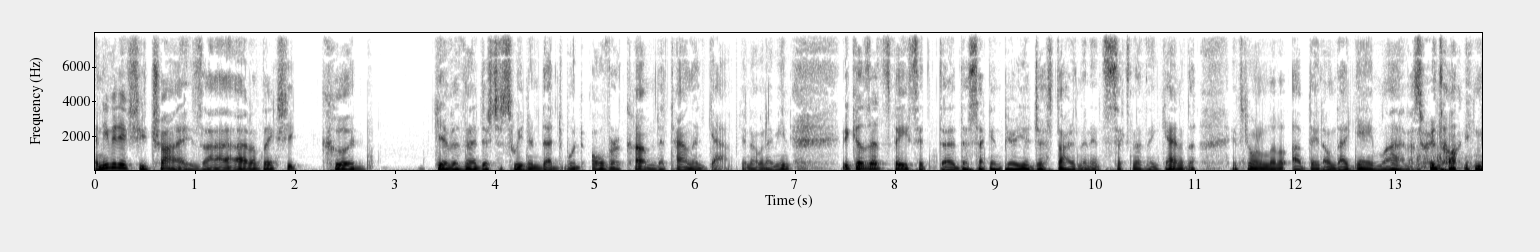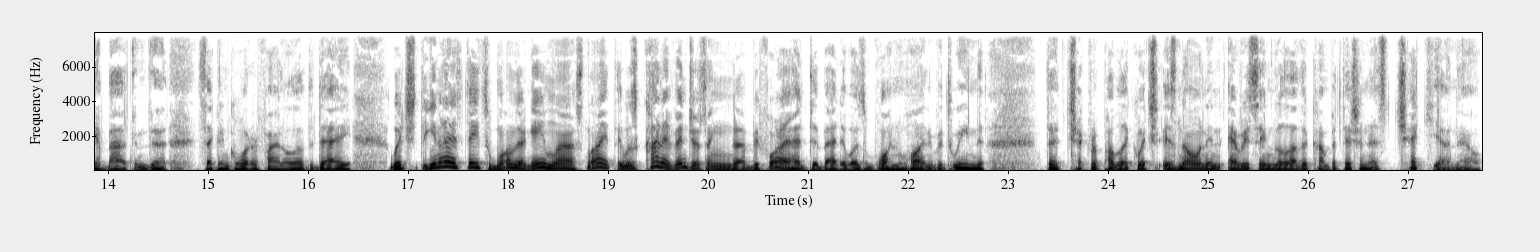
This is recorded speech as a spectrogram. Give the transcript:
and even if she tries, I, I don't think she could give advantage to Sweden that would overcome the talent gap. You know what I mean? Because let's face it, uh, the second period just started and it's six nothing Canada. If you want a little update on that game live, as we're talking about in the second quarter final of the day, which the United States won their game last night. It was kind of interesting. Uh, before I head to bed, it was one one between. The Czech Republic, which is known in every single other competition as Czechia now,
